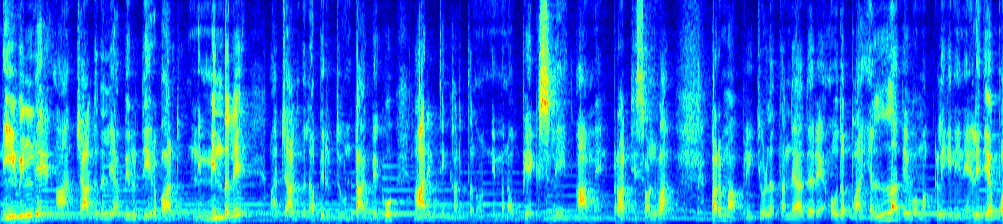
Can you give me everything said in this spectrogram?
ನೀವಿಲ್ಲದೆ ಆ ಜಾಗದಲ್ಲಿ ಅಭಿವೃದ್ಧಿ ಇರಬಾರ್ದು. ನಿಮ್ಮಿಂದಲೇ ಆ ಜಾಗದಲ್ಲಿ ಅಭಿವೃದ್ಧಿ ಉಂಟಾಗಬೇಕು. ಆ ರೀತಿ ಕರ್ತನು ನಿಮ್ಮನ್ನು ಉಪಯೋಗಿಸಲಿ. ಆಮೇಲೆ ಪ್ರಾರ್ಥಿಸೋಣವಾ. ಪರಮ ಪ್ರೀತಿಯುಳ್ಳ ತಂದೆ ಆದರೆ ಹೌದಪ್ಪ, ಎಲ್ಲ ದೇವ ಮಕ್ಕಳಿಗೆ ನೀನು ಹೇಳಿದ್ಯಪ್ಪ,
